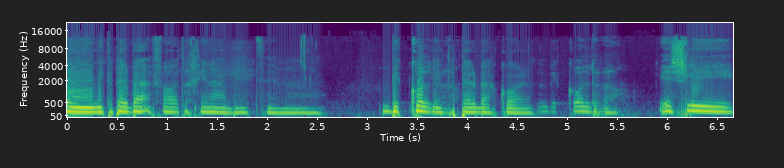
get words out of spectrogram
אה, מטפל בהפרעות אכילה בעצם. בכל דבר. מטפל בהכל. בכל דבר. יש לי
